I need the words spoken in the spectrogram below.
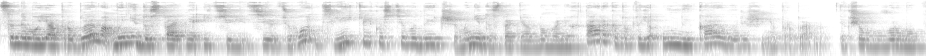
це не моя проблема, мені достатньо і цього, цієї кількості води, чи мені достатньо одного ліхтарика, тобто я уникаю вирішення проблеми. Якщо ми говоримо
